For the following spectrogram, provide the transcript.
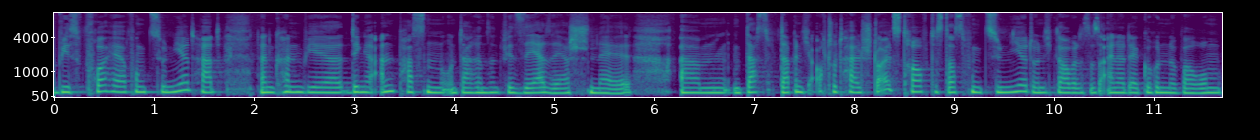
wie es vorher funktioniert hat, dann können wir Dinge anpassen und darin sind wir sehr, sehr schnell. Ähm, das, da bin ich auch total stolz drauf, dass das funktioniert und ich glaube, das ist einer der Gründe, warum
